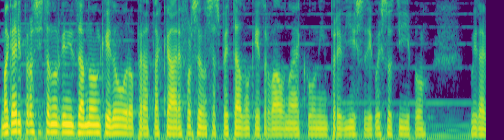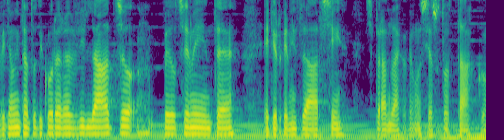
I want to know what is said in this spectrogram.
Magari però si stanno organizzando anche loro per attaccare, forse non si aspettavano che trovavano ecco, un imprevisto di questo tipo. Dai, vediamo intanto di correre al villaggio velocemente e di organizzarsi sperando ecco che non sia sotto attacco.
